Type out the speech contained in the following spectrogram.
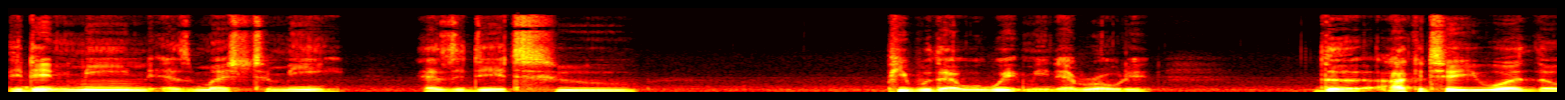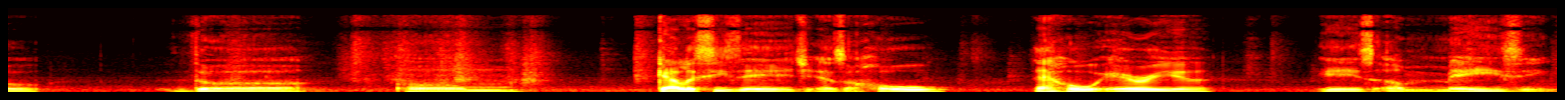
it didn't mean as much to me as it did to people that were with me that rode it. The I could tell you what though, the um, Galaxy's Edge as a whole, that whole area is amazing.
